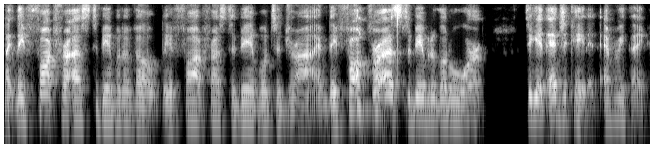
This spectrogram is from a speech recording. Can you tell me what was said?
Like they fought for us to be able to vote. They fought for us to be able to drive. They fought for us to be able to go to work, to get educated, everything.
